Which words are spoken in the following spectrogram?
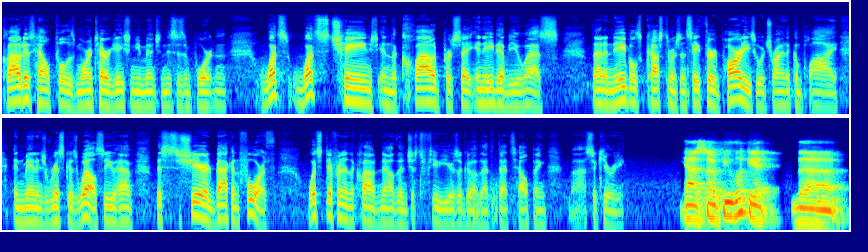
Cloud is helpful, there's more interrogation you mentioned, this is important. What's, what's changed in the cloud per se in AWS that enables customers and say third parties who are trying to comply and manage risk as well. So you have this shared back and forth. What's different in the cloud now than just a few years ago that, that's helping uh, security? Yeah, so if you look at the,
